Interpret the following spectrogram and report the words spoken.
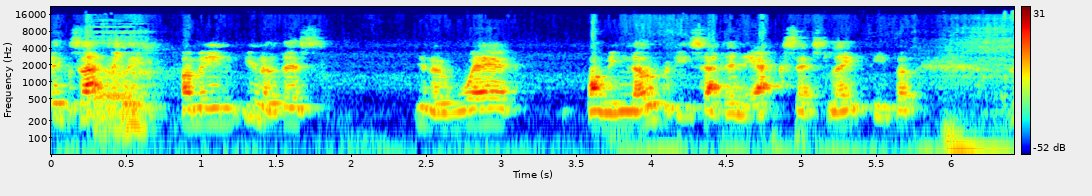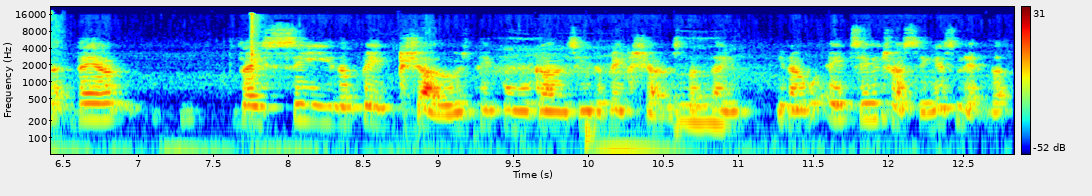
exactly. I mean, you know, there's, you know, where, I mean, nobody's had any access lately, but th- they're, they see the big shows. People will go and see the big shows, but mm. they, you know, it's interesting, isn't it, that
